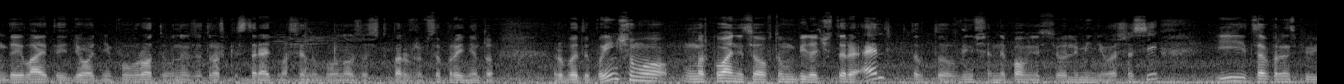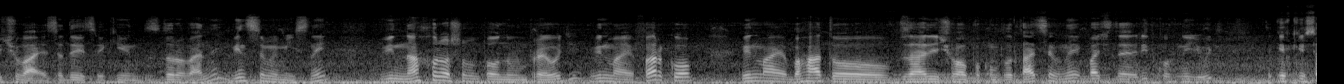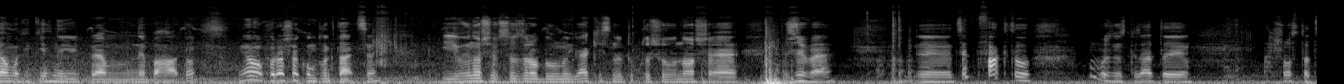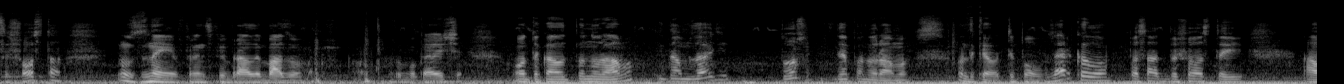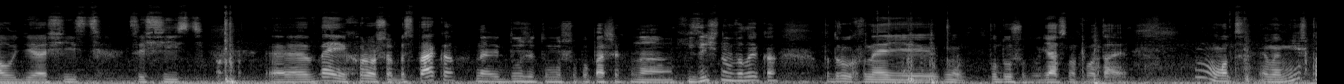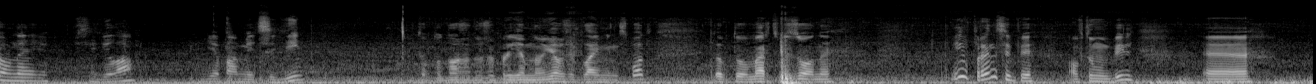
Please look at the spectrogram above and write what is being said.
дейлайти, діодні повороти, вони вже трошки старять машину, бо воно вже тепер вже все прийнято робити по-іншому. Маркування цього автомобіля 4L, тобто він ще не повністю алюмінієве шасі. І це, в принципі, відчувається. Дивіться, який він здоровенний, він семимісний, він на хорошому повному приводі, він має фаркоп, він має багато взагалі чого по комплектації. Вони, як бачите, рідко гниють. Таких кісьомих, які гниють, прям небагато. У нього хороша комплектація. І воно ще все зроблено якісно, тобто, що воно ще живе. Е, Це по факту, ну, можна сказати, а шоста це шоста. Ну, з неї, в принципі, брали базу, грубо кажучи. От така от панорама. І там ззаді теж йде панорама. Ось таке от типове зеркало, Passat B6, Audi A6, C6. Е, В неї хороша безпека, навіть дуже, тому що, по-перше, вона фізично велика, по-друге, в неї ну, подушок ясно вистачає. Ну, от, ММ-ніжка в неї, всі діла, є пам'ять сидінь. Тобто дуже-дуже приємно. Є вже blind spot, тобто мертві зони. І в принципі автомобіль е,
